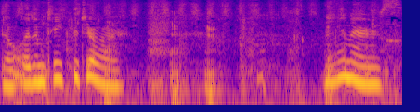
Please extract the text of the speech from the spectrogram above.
Don't let him take the jar. Manners.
